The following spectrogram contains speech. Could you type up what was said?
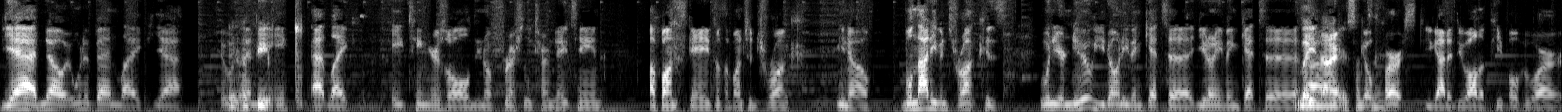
Yeah, no, it would have been like yeah, it would have been be- me at like 18 years old, you know, freshly turned 18, up on stage with a bunch of drunk, you know, well, not even drunk because when you're new, you don't even get to you don't even get to Late uh, night or something. go first. You got to do all the people who are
